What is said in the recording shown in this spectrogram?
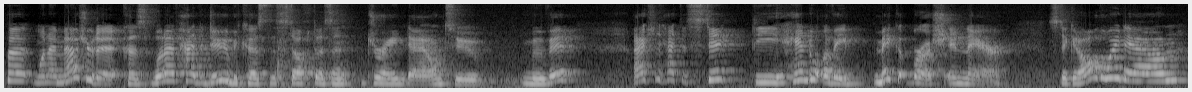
But when I measured it, because what I've had to do because this stuff doesn't drain down to move it, I actually had to stick the handle of a makeup brush in there, stick it all the way down,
